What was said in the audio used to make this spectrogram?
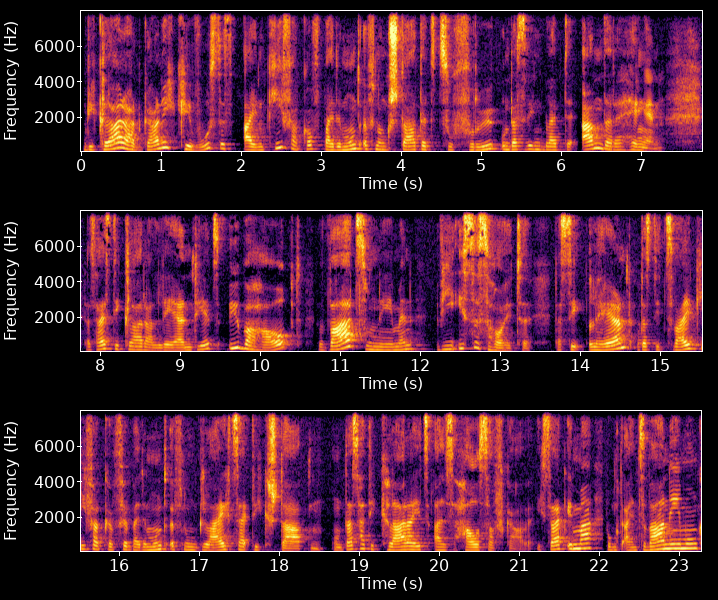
Die Clara hat gar nicht gewusst, dass ein Kieferkopf bei der Mundöffnung startet zu früh und deswegen bleibt der andere hängen. Das heißt, die Clara lernt jetzt überhaupt, wahrzunehmen, wie ist es heute, dass sie lernt, dass die zwei Kieferköpfe bei der Mundöffnung gleichzeitig starten. Und das hat die Clara jetzt als Hausaufgabe. Ich sage immer, Punkt 1 Wahrnehmung,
